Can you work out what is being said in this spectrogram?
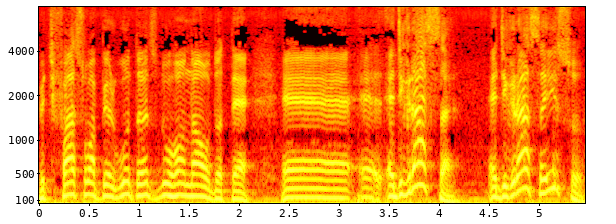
eu te faço uma pergunta antes do Ronaldo até. É, é, é de graça? É de graça isso?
